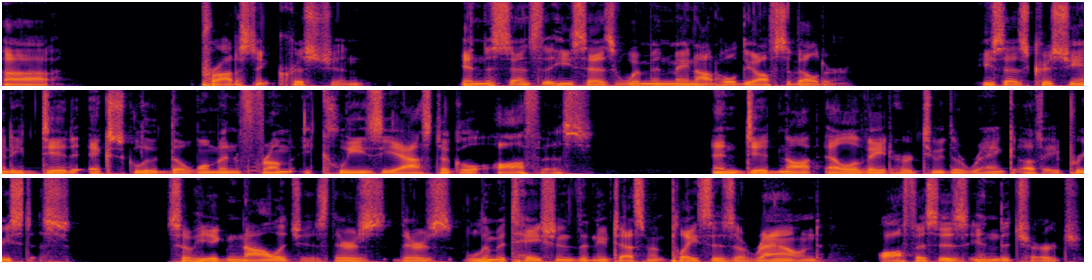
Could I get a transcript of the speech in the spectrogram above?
uh, Protestant Christian in the sense that he says women may not hold the office of elder. He says Christianity did exclude the woman from ecclesiastical office and did not elevate her to the rank of a priestess. So he acknowledges there's there's limitations the New Testament places around offices in the church.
